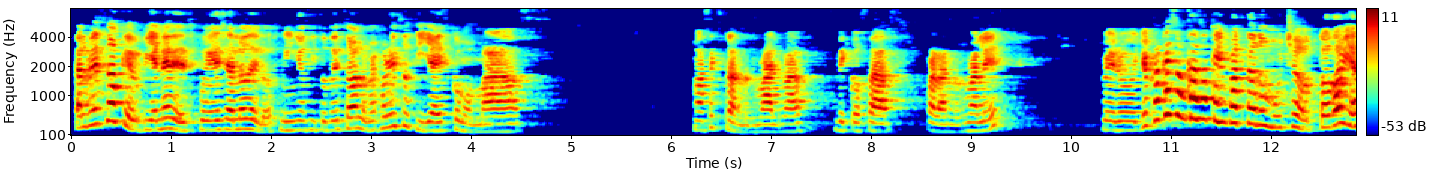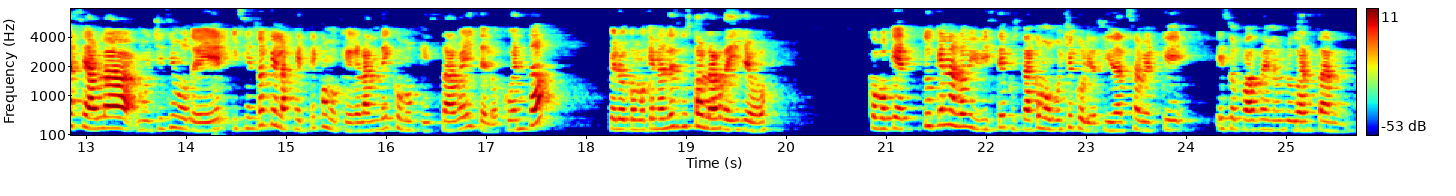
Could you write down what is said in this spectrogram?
Tal vez lo que viene después, ya lo de los niños y todo eso, a lo mejor eso sí ya es como más más extranormal, más de cosas paranormales. Pero yo creo que es un caso que ha impactado mucho. Todavía se habla muchísimo de él y siento que la gente como que grande como que sabe y te lo cuenta, pero como que no les gusta hablar de ello. Como que tú que no lo viviste, pues da como mucha curiosidad saber que eso pasa en un lugar tan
